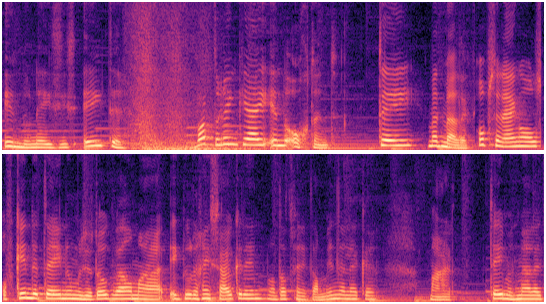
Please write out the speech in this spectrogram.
Indonesisch eten. Wat drink jij in de ochtend? Thee met melk. Op zijn Engels, of kinderthee noemen ze het ook wel, maar ik doe er geen suiker in, want dat vind ik dan minder lekker. Maar thee met melk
